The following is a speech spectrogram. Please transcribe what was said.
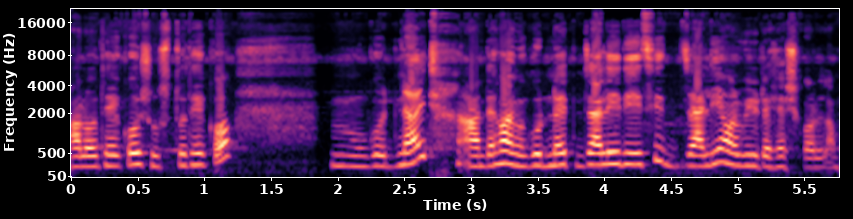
ভালো থেকো, সুস্থ থেকো। গুড নাইট আর দেখো আমি গুড নাইট জ্বালিয়ে দিয়েছি। জ্বালিয়ে আমার ভিডিওটা শেষ করলাম।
